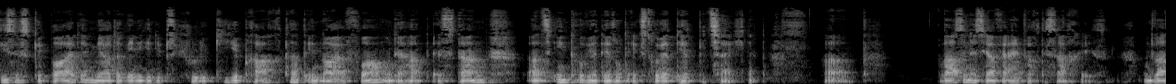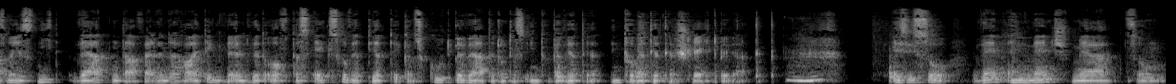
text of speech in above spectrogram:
dieses Gebäude mehr oder weniger in die Psychologie gebracht hat in neuer Form und er hat es dann als introvertiert und extrovertiert bezeichnet. Äh, was eine sehr vereinfachte Sache ist. Und was man jetzt nicht werten darf, weil in der heutigen Welt wird oft das Extrovertierte ganz gut bewertet und das Introvertierte, Introvertierte schlecht bewertet. Mhm. Es ist so, wenn ein Mensch mehr zum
